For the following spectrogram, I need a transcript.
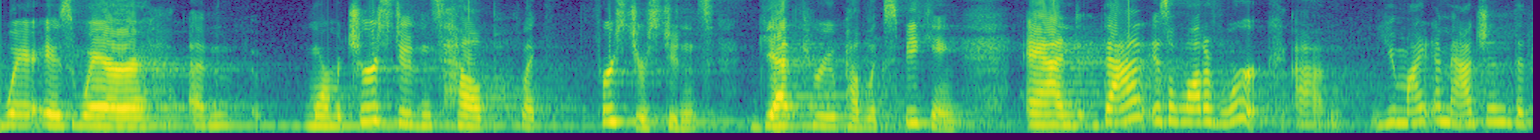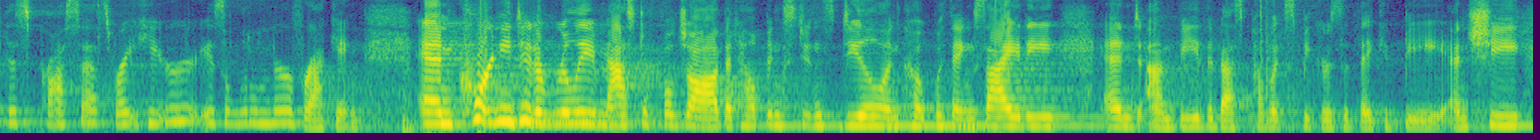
where, is where um, more mature students help, like first year students get through public speaking. And that is a lot of work. Um, you might imagine that this process right here is a little nerve wracking. And Courtney did a really masterful job at helping students deal and cope with anxiety and um, be the best public speakers that they could be. And she,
